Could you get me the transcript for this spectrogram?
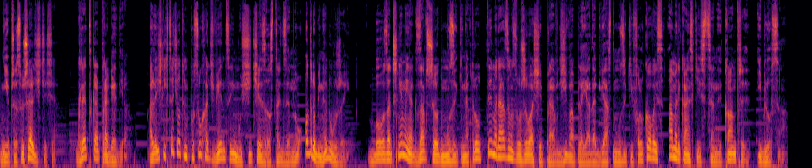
nie przesłyszeliście się. Grecka tragedia. Ale jeśli chcecie o tym posłuchać więcej, musicie zostać ze mną odrobinę dłużej. Bo zaczniemy jak zawsze od muzyki, na którą tym razem złożyła się prawdziwa plejada gwiazd muzyki folkowej z amerykańskiej sceny country i bluesa.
